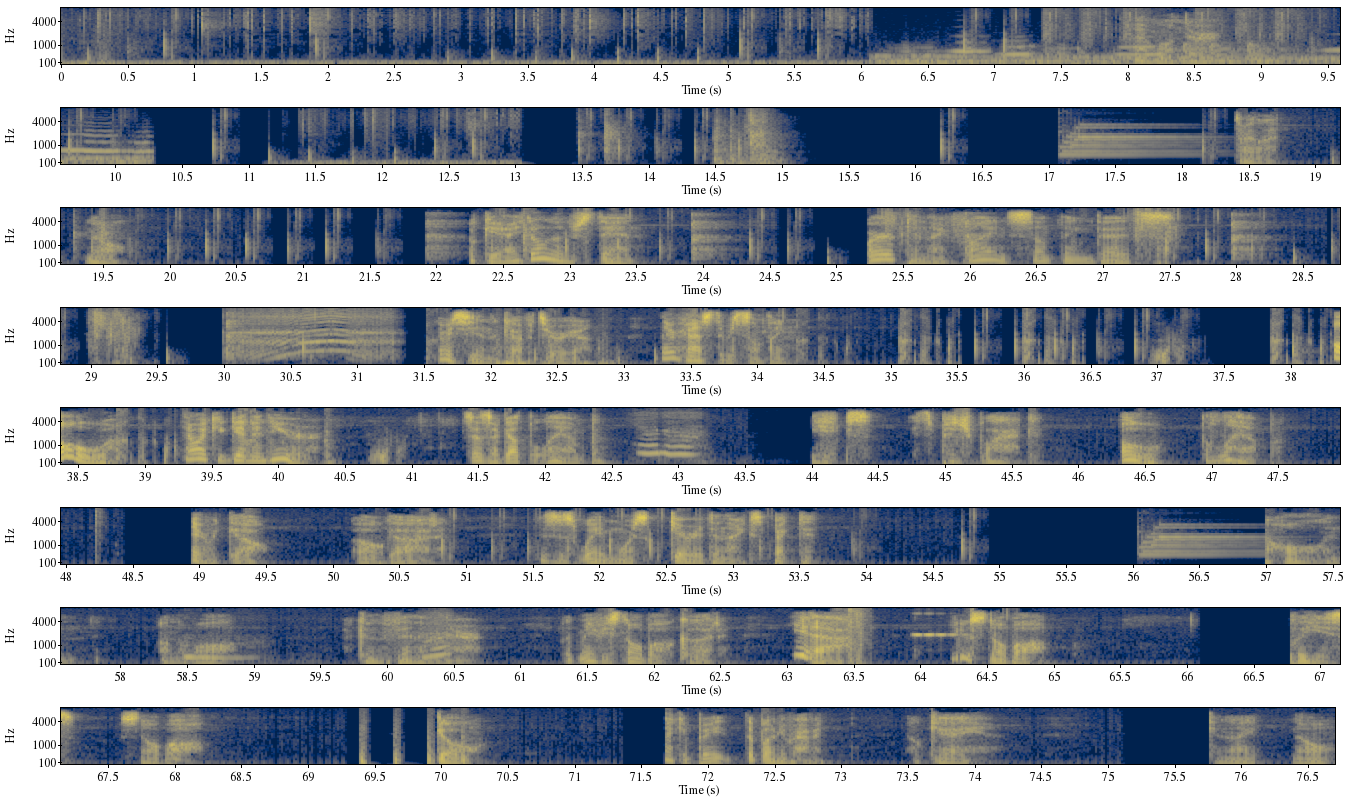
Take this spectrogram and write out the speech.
Don't understand. Where can I find something that's... Let me see in the cafeteria. There has to be something. Oh! Now I can get in here. Since I got the lamp. Eeks, it's pitch black. Oh, the lamp. There we go. Oh god. This is way more scary than I expected. A hole in on the wall. I couldn't fit in there. But maybe Snowball could. Yeah! You Snowball. Please, Snowball. Go. I can bait the bunny rabbit. Okay. Can I... No.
